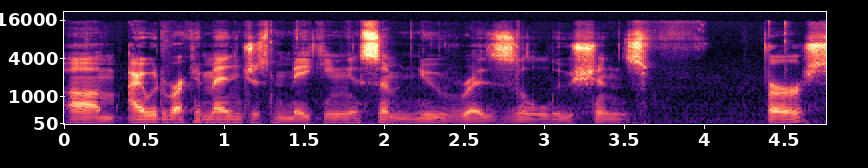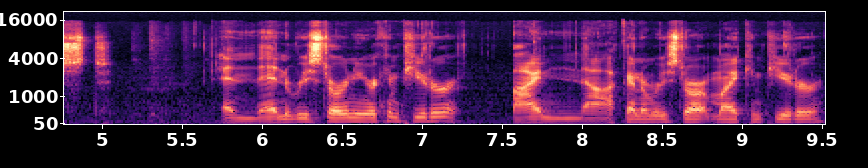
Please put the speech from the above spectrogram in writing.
um, I would recommend just making some new resolutions first and then restarting your computer. I'm not going to restart my computer,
